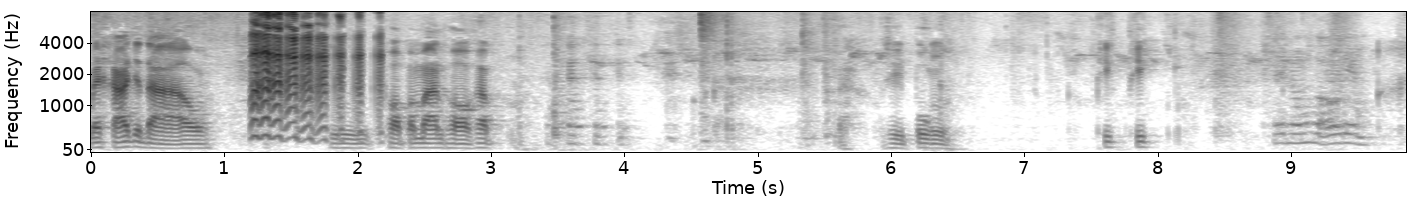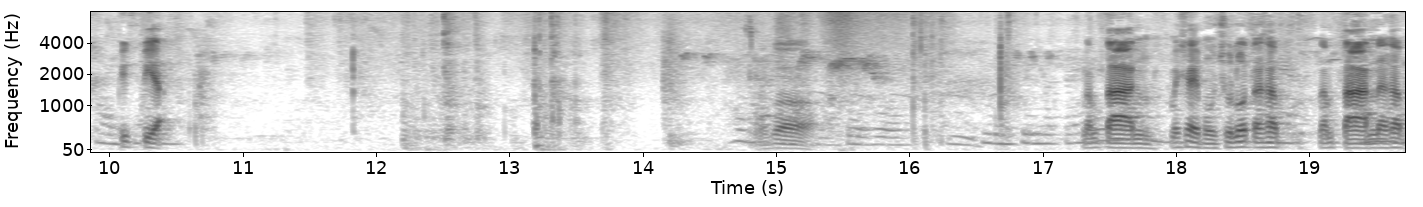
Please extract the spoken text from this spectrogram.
แต่แม่ค้าจะด่าเอากินพอประมาณพอครับอะทีปรุงพริกพริกใส่นมกับโอเลี้ยงพริกเปียก แล้วก็ น้ำตาลไม่ใช่ผงชูรสนะครับ น้ำตาลนะครับ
